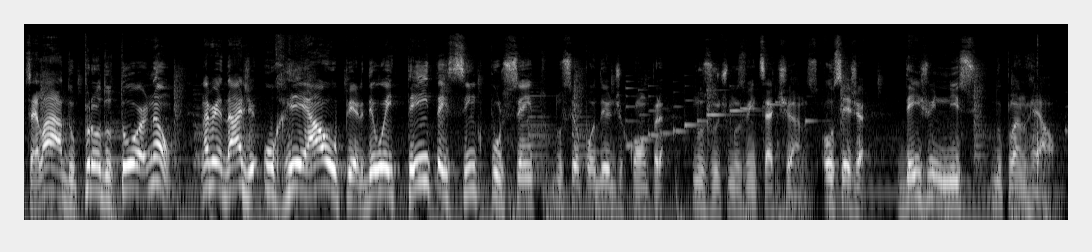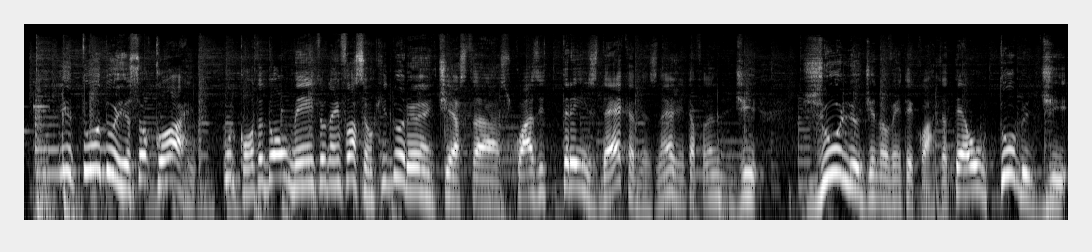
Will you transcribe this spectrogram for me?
sei lá, do produtor. Não, na verdade, o real perdeu 85% do seu poder de compra nos últimos 27 anos, ou seja, desde o início do Plano Real. E tudo isso ocorre por conta do aumento da inflação, que durante estas quase três décadas, né, a gente está falando de julho de 94 até outubro de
